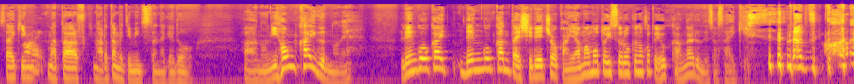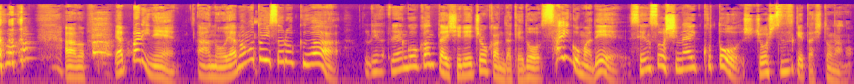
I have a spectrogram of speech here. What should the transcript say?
最近また改めて見てたんだけど、あの、日本海軍のね、連合会、連合艦隊司令長官山本五十六のことをよく考えるんですよ、最近。なぜか あの、やっぱりね、あの、山本五十六は、連合艦隊司令長官だけど、最後まで戦争しないことを主張し続けた人なの。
